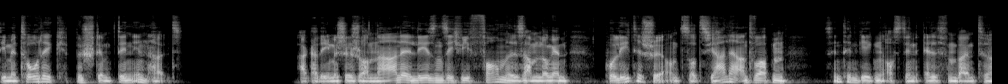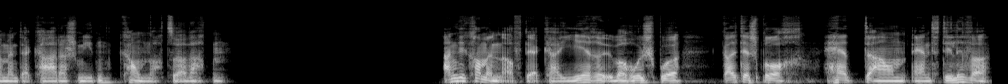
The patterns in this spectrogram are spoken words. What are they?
Die Methodik bestimmt den Inhalt. Akademische Journale lesen sich wie Formelsammlungen, politische und soziale Antworten sind hingegen aus den Elfenbeintürmen der Kaderschmieden kaum noch zu erwarten. Angekommen auf der Karriereüberholspur galt der Spruch Head down and deliver,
